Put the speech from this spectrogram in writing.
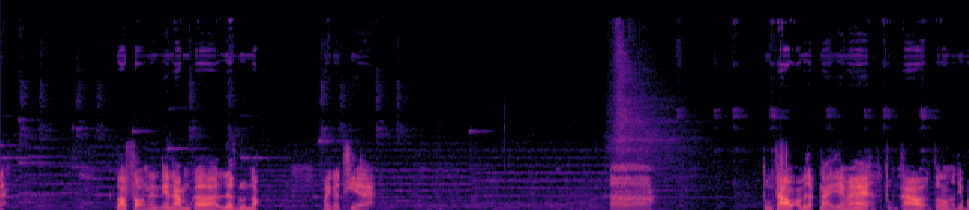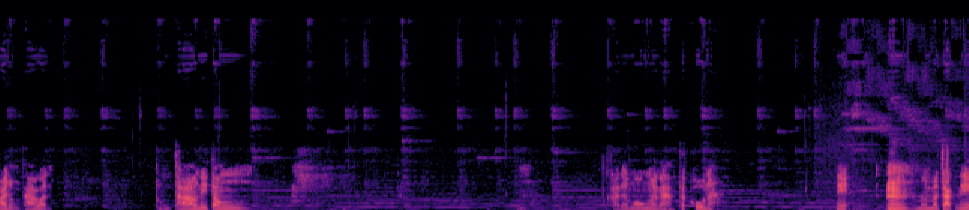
นะ รอบสองแนะนำก็เลือกดูน็อกไม่กระเทียร์ถุงเท้าเอามาจากไหนใช่ไหมถุงเท้าต้องอธิบายถุงเท้าก่อน ถุงเท้านี่ต้องอืมอาจจะงงหน่อยนะสักครู่นะ นี่มันมาจากนี่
